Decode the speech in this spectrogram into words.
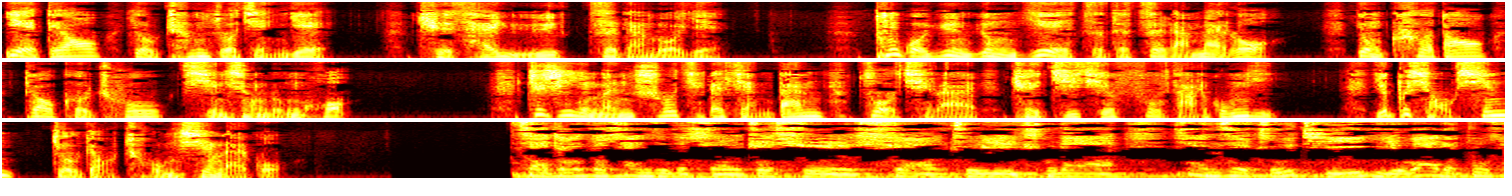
夜雕又称作剪叶。取材于自然落叶，通过运用叶子的自然脉络，用刻刀雕刻出形象轮廓。这是一门说起来简单，做起来却极其复杂的工艺，一不小心就要重新来过。在雕刻汉字的时候，就是需要注意除了汉字主体以外的部分，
